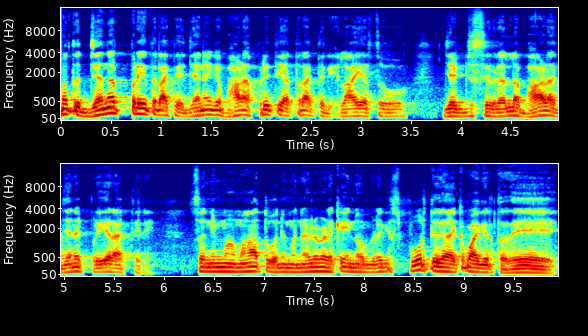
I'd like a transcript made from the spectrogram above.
ಮತ್ತು ಜನಪ್ರಿಯತರಾಗ್ತೀರಿ. ಜನಕ್ಕೆ ಭಾಳ ಪ್ರೀತಿ ಹತ್ರ ಆಗ್ತೀರಿ ಲಾಯರ್ಸು ಜಡ್ಜಸ್ ಇವರೆಲ್ಲ ಭಾಳ ಜನಕ್ಕೆ ಸೊ, ನಿಮ್ಮ ಮಾತು, ನಿಮ್ಮ ನಡವಳಿಕೆ ಇನ್ನೊಬ್ಬರಿಗೆ ಸ್ಫೂರ್ತಿದಾಯಕವಾಗಿರ್ತದೆ.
